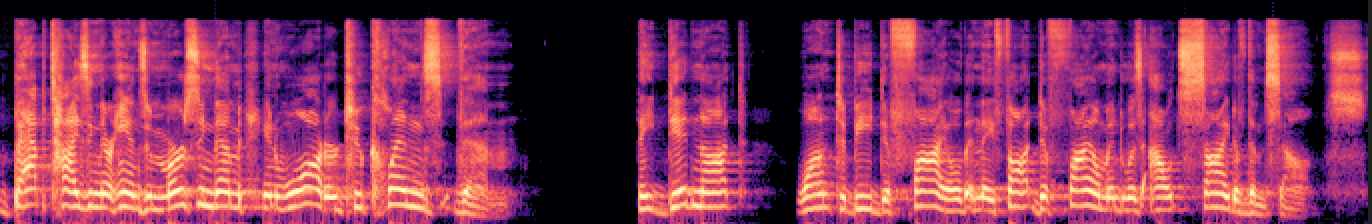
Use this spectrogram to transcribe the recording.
baptizing their hands, immersing them in water to cleanse them. They did not want to be defiled, and they thought defilement was outside of themselves.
